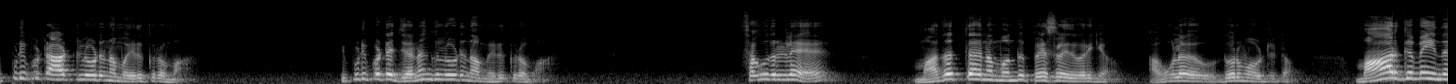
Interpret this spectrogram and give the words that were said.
இப்படிப்பட்ட ஆட்களோடு நம்ம இருக்கிறோமா? இப்படிப்பட்ட ஜனங்களோடு நாம் இருக்கிறோமா? சகோதரர்களே மதத்தை நம்ம வந்து பேசலை இது வரைக்கும். அவங்கள தூரமாக விட்டுட்டோம். மார்க்கமே இந்த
